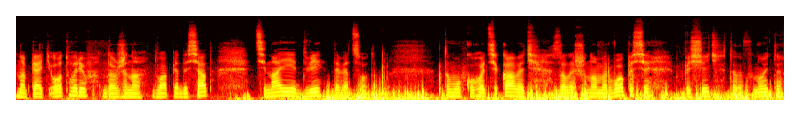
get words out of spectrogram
на 5 отворів, довжина 2,50, ціна її 2,900. Тому кого цікавить, залишу номер в описі, пишіть, телефонуйте.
